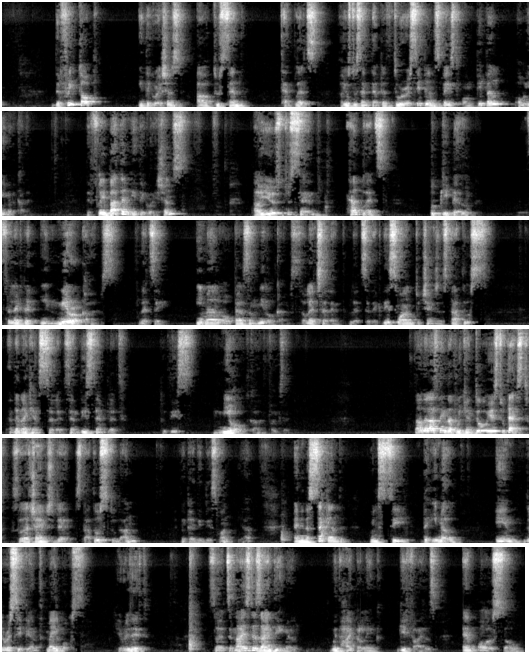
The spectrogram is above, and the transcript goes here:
The three top integrations are to send templates Used to send templates to recipients based on people or email column. The free button integrations are used to send templates to people selected in mirror columns. Let's say email or person mirror columns. So let's select, let's select this one to change the status. And then I can select, send this template to this mirror column, for example. Now the last thing that we can do is to test. So let's change the status to done. I think I did this one, yeah. And in a second, we'll see the email in the recipient mailbox. Here it is. So it's a nice designed email with hyperlink GIF files and also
